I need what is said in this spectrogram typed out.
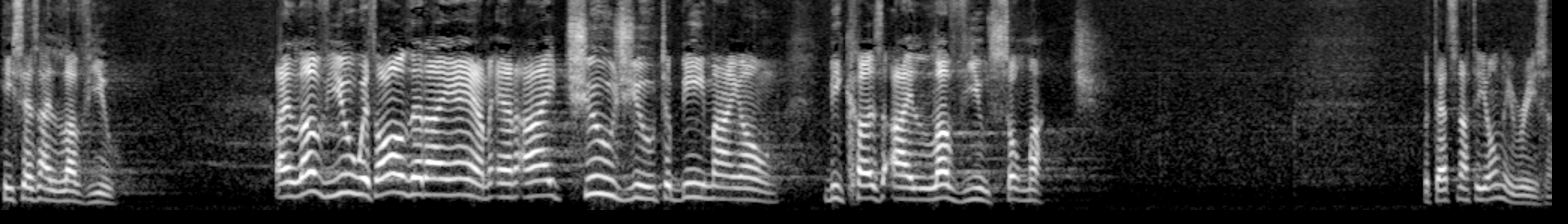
he says, I love you. I love you with all that I am, and I choose you to be my own because I love you so much. But that's not the only reason.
